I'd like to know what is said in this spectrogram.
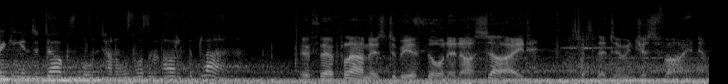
Breaking into Darkspawn tunnels wasn't part of the plan. If their plan is to be a thorn in our side, they're doing just fine.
